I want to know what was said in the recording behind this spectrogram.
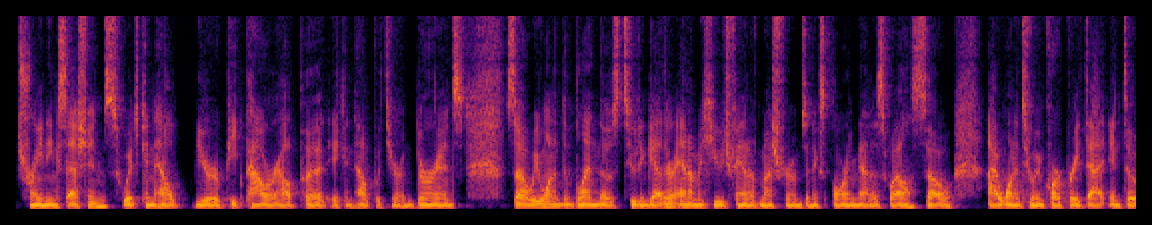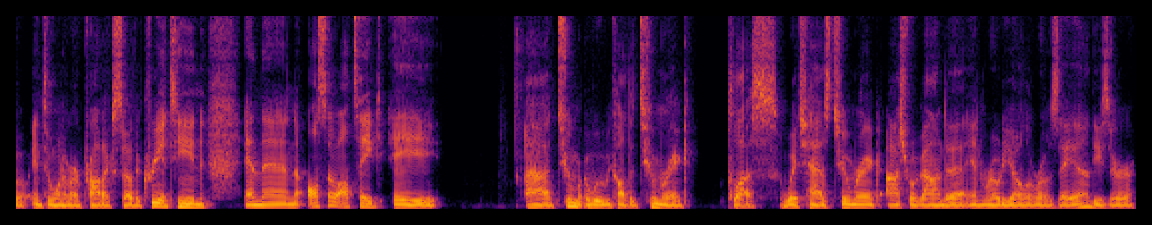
training sessions, which can help your peak power output. It can help with your endurance. So we wanted to blend those two together. And I'm a huge fan of mushrooms and exploring that as well. So I wanted to incorporate that into, into one of our products. So the creatine, and then also I'll take a uh, tumor, what we call the turmeric plus, which has turmeric, ashwagandha, and rhodiola rosea. These are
